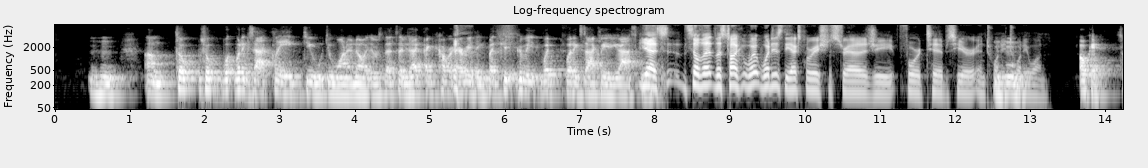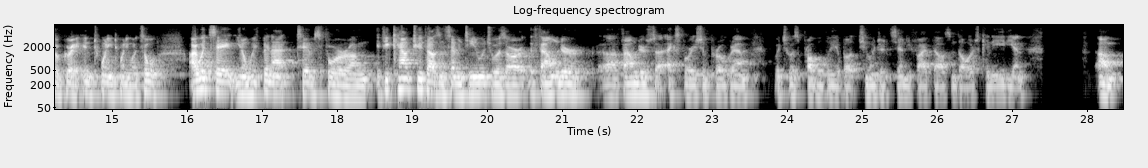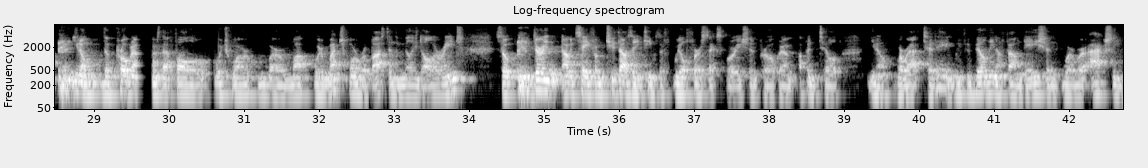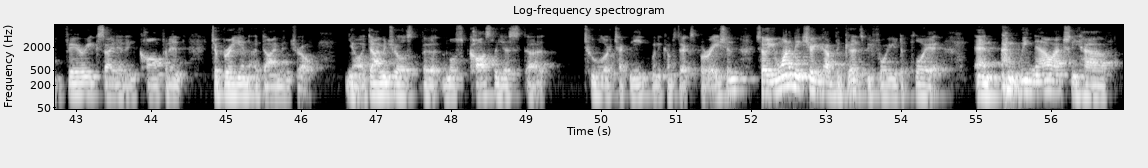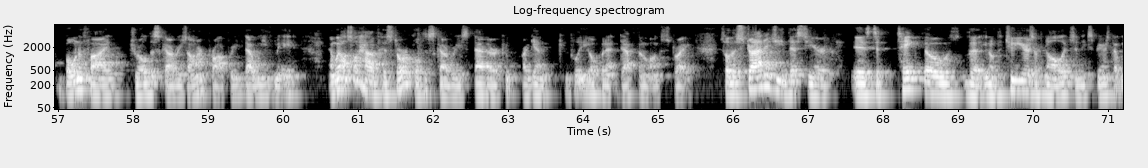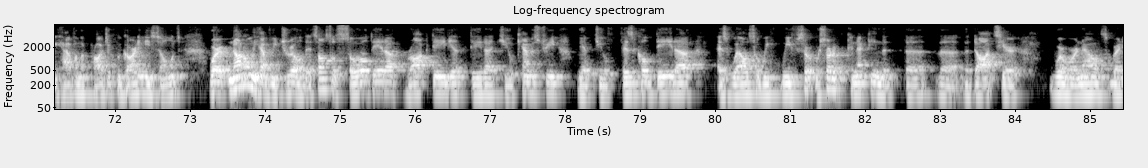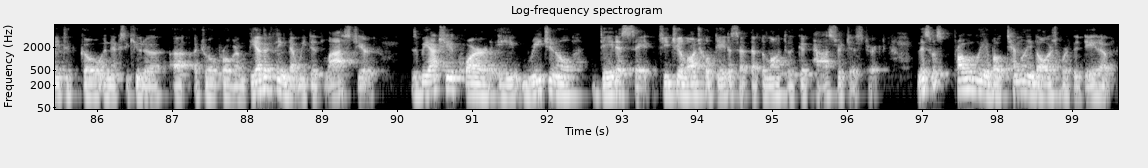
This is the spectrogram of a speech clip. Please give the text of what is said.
Mm-hmm. Um, so, so what, what exactly do you do you want to know? There was that's I, I cover everything, but could, could, we what what exactly are you asking? Yes. So let, us talk. What what is the exploration strategy for Tibbs here in 2021? Mm-hmm. Okay, so great in 2021. So I would say you know we've been at Tibbs for um, if you count 2017, which was our the founder uh, founders uh, exploration program, which was probably about 275 thousand dollars Canadian um, you know, the programs that follow, which were, were, were much more robust in the million dollar range. So during, I would say from 2018 was the real first exploration program up until, you know, where we're at today, we've been building a foundation where we're actually very excited and confident to bring in a diamond drill. You know, a diamond drill is the most costliest uh, tool or technique when it comes to exploration. So you want to make sure you have the goods before you deploy it. And we now actually have bona fide drill discoveries on our property that we've made. And we also have historical discoveries that are, again, completely open at depth and along strike. So the strategy this year is to take those, the, you know, the two years of knowledge and experience that we have on the project regarding these zones, where not only have we drilled, it's also soil data, rock data, data, geochemistry, we have geophysical data as well. So we've, we've sort, we're sort of connecting the, the, the, the dots here where we're now ready to go and execute a, a, a, drill program. The other thing that we did last year is we actually acquired a regional data set, geological data set that belonged to the Goodpaster district. This was probably about $10 million worth of data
